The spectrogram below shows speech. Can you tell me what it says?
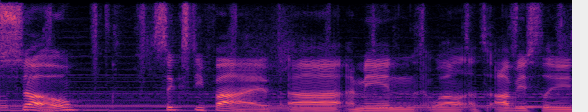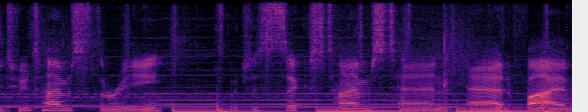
So, 65, uh, I mean, well, it's obviously two times three, which is six times 10, add five.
